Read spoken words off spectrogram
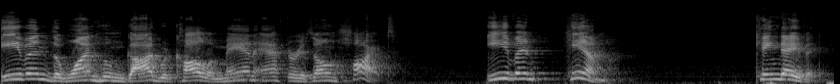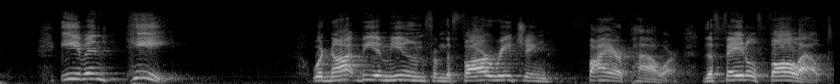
Even the one whom God would call a man after his own heart, even him, King David, even he would not be immune from the far reaching firepower, the fatal fallout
